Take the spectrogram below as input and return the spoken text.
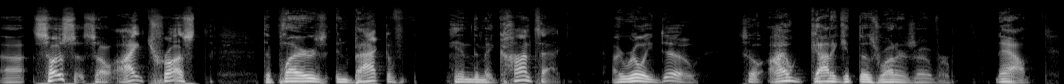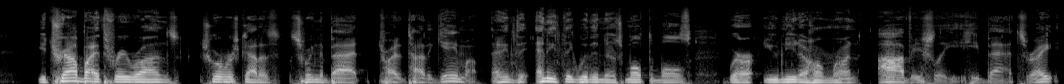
uh, Sosa. So I trust the players in back of him to make contact. I really do. So I've got to get those runners over. Now, you trail by three runs. Schwarber's got to swing the bat, try to tie the game up. Anything, anything within those multiples where you need a home run, obviously he bats, right?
